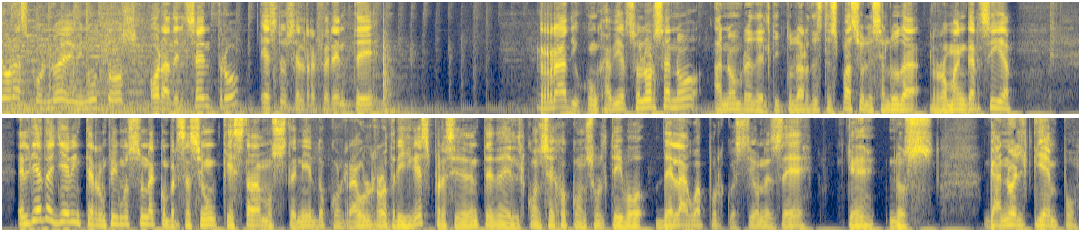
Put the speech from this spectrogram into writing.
horas con 9 minutos, hora del centro. Esto es el referente Radio con Javier Solórzano. A nombre del titular de este espacio le saluda Román García. El día de ayer interrumpimos una conversación que estábamos teniendo con Raúl Rodríguez, presidente del Consejo Consultivo del Agua, por cuestiones de que nos ganó el tiempo.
